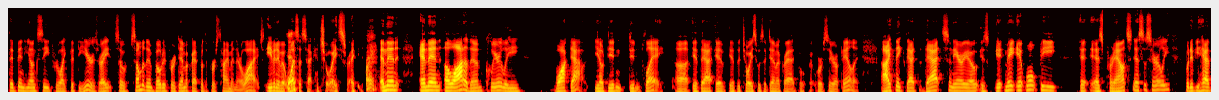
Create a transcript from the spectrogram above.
they've been young seat for like 50 years, right? So some of them voted for a Democrat for the first time in their lives, even if it yeah. was a second choice, right? right? And then and then a lot of them clearly walked out. You know, didn't didn't play uh, if that if, if the choice was a Democrat or, or, Sarah Palin. I think that that scenario is it may it won't be as pronounced necessarily, but if you have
